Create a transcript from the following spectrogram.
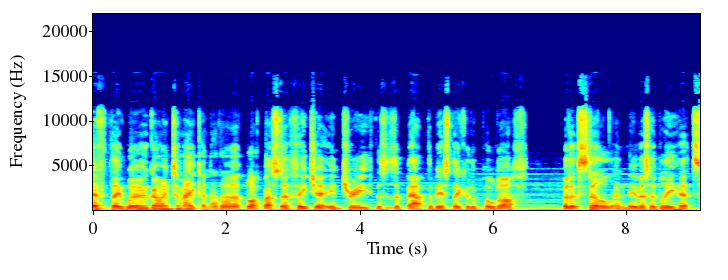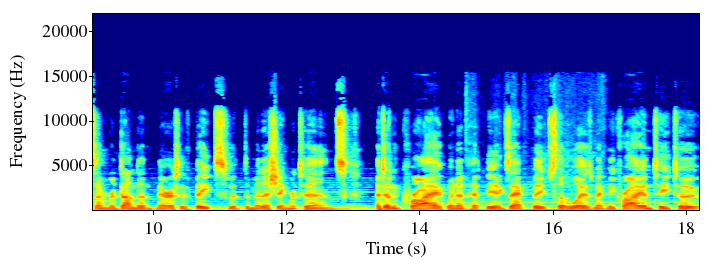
If they were going to make another blockbuster feature entry, this is about the best they could have pulled off. But it still inevitably hit some redundant narrative beats with diminishing returns. I didn't cry when it hit the exact beats that always make me cry in T2.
